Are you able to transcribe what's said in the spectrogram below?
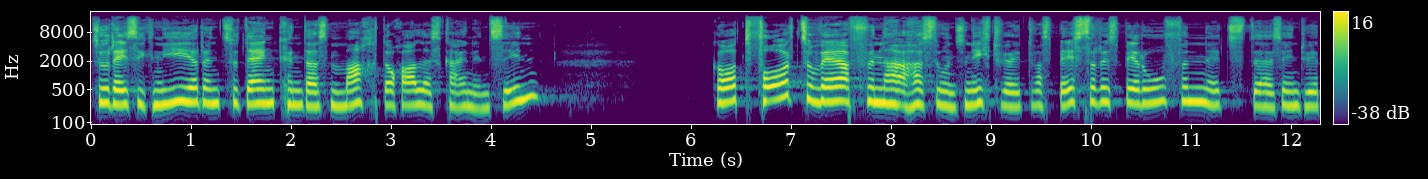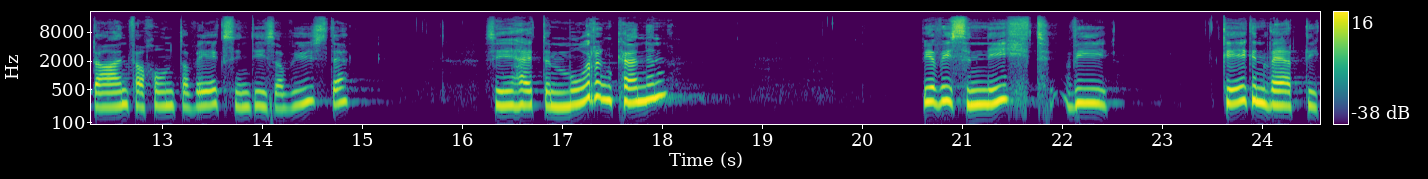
zu resignieren, zu denken, das macht doch alles keinen Sinn. Gott vorzuwerfen, hast du uns nicht für etwas Besseres berufen, jetzt äh, sind wir da einfach unterwegs in dieser Wüste. Sie hätten murren können. Wir wissen nicht, wie gegenwärtig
